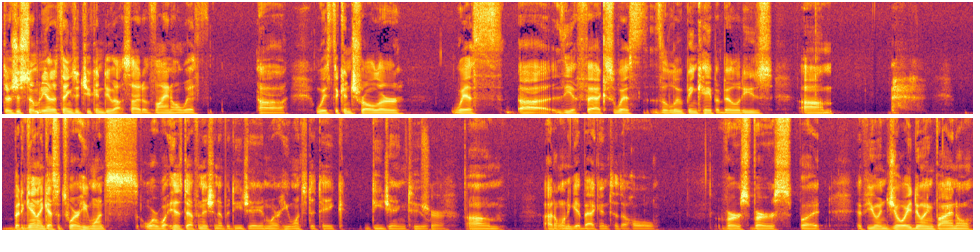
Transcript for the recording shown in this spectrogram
there's just so many other things that you can do outside of vinyl with uh, with the controller, with uh, the effects, with the looping capabilities. Um, but again, I guess it's where he wants, or what his definition of a DJ, and where he wants to take DJing to. Sure. Um, I don't want to get back into the whole verse verse, but if you enjoy doing vinyl,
